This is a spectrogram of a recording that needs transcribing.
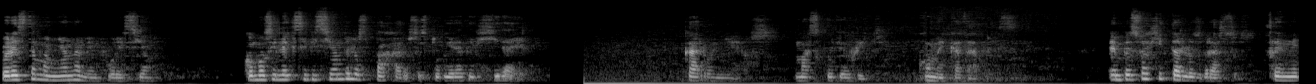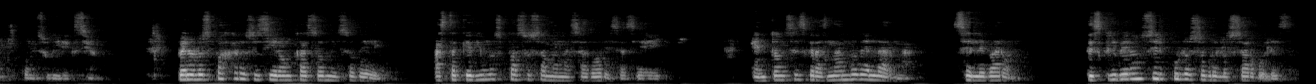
pero esta mañana le enfureció, como si la exhibición de los pájaros estuviera dirigida a él. Carroñeros, masculló Ricky, come cadáveres. Empezó a agitar los brazos, frenético en su dirección. Pero los pájaros hicieron caso omiso de él, hasta que dio unos pasos amenazadores hacia ellos. Entonces, graznando de alarma, se elevaron, describieron círculos sobre los árboles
